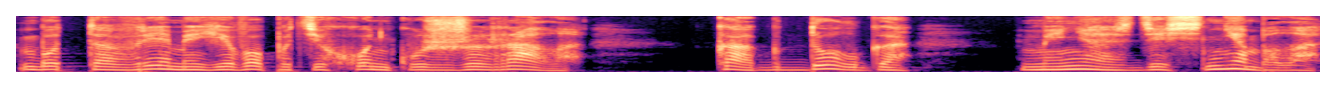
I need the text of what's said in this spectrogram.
будто время его потихоньку сжирало. Как долго меня здесь не было.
